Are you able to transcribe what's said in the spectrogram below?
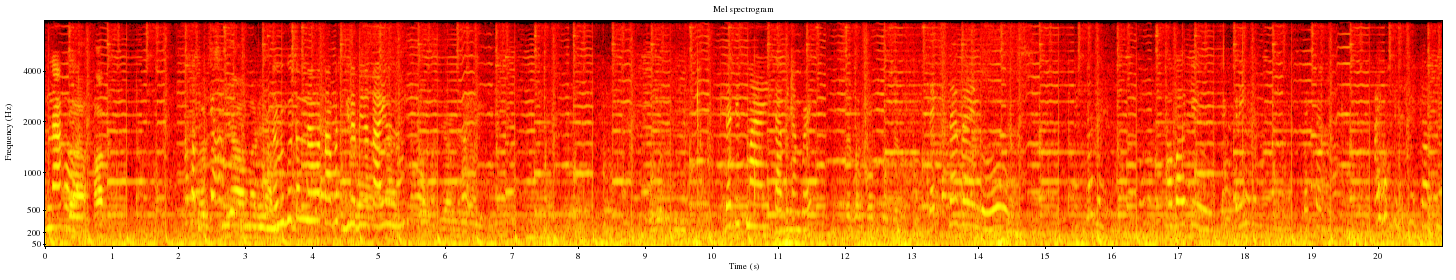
Nagugutom na ako. Kahat Garcia Mariam. Nagugutom na ako tapos ginabi na tayo, no? That is my cabin number. Seven four two seven. Deck 7. Oh. How about you? Deck 3? Deck 7. I hope this is it, Gabby.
